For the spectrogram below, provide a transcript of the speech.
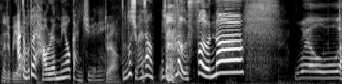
那就不要。他、啊、怎么对好人没有感觉嘞？对啊，怎么都喜欢上那些垃圾呢？Well，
